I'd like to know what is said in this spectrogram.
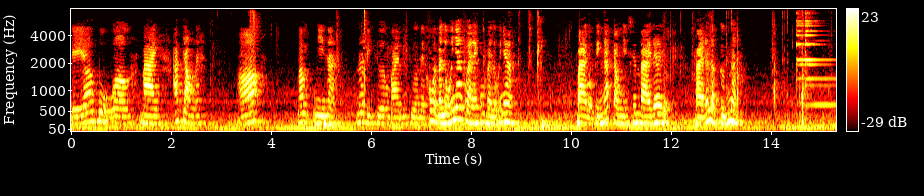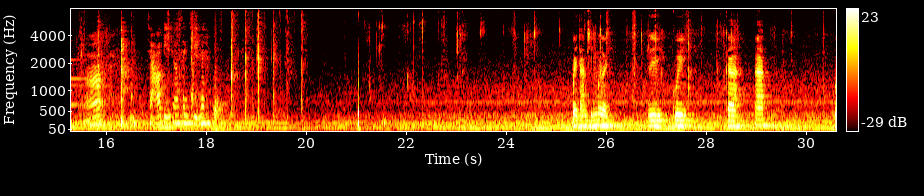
cái ờ, bộ ờ, bài áp tròng này. Đó. Nó nhìn này rất là bình thường, bài bình thường này. Không phải bài lỗi nhá bài này không phải bài lỗi nha. Bài của kính áp tròng nhìn xem bài đây. Bài rất là cứng này. Đó. Cháo tí cho xanh chín này. Bảy tám chín mười. G Q K A. Q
